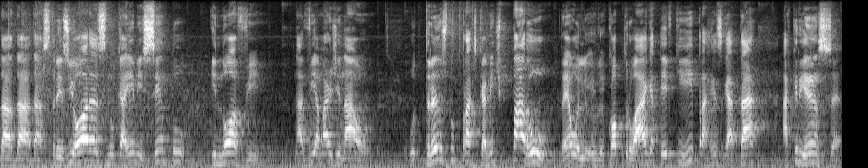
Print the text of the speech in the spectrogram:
da, da, das 13 horas no KM 109, na via marginal. O trânsito praticamente parou, né? o helicóptero Águia teve que ir para resgatar a criança.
